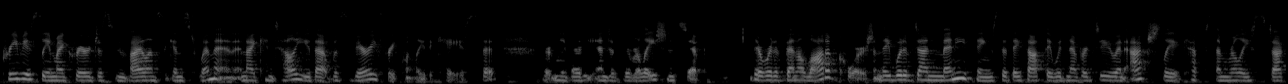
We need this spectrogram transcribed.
previously in my career just in violence against women. And I can tell you that was very frequently the case that certainly by the end of the relationship, there would have been a lot of coercion. They would have done many things that they thought they would never do. And actually, it kept them really stuck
